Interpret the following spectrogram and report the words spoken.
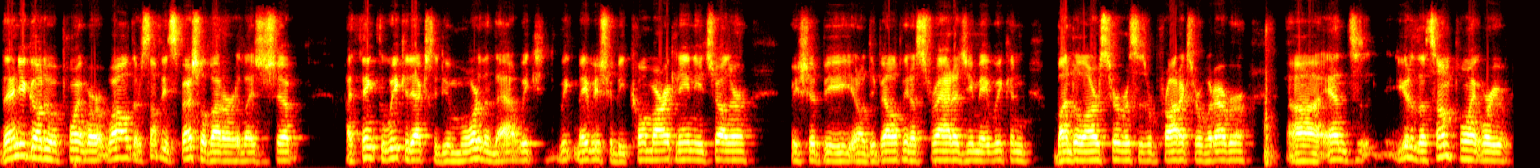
Then you go to a point where, well, there's something special about our relationship. I think that we could actually do more than that. We, we maybe should be co-marketing each other we should be you know developing a strategy. Maybe we can bundle our services or products or whatever. Uh, and you get to some point where you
